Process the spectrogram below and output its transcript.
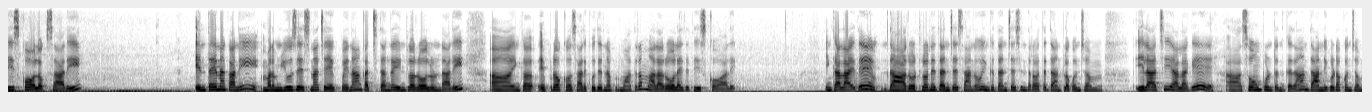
తీసుకోవాలి ఒకసారి. ఎంతైనా కానీ మనం యూజ్ చేసినా చేయకపోయినా ఖచ్చితంగా ఇంట్లో రోల్ ఉండాలి. ఇంకా ఎప్పుడో ఒక్కోసారి కుదిరినప్పుడు మాత్రం అలా రోల్ అయితే తీసుకోవాలి. ఇంకా అలా అయితే దా రోట్లోనే దంచేసాను ఇంకా దంచేసిన తర్వాత దాంట్లో కొంచెం ఇలాచి అలాగే సోంపు ఉంటుంది కదా దాన్ని కూడా కొంచెం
